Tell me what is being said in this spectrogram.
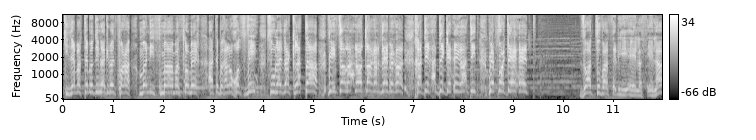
כי זה מה שאתם יודעים להגיד במספרה, מה נשמע, מה שלומך? אתם בכלל לא חושבים שאולי זה הקלטה, ואי אפשר לענות לך על זה בכלל! חתיכה דגנרטית מפגרת! זו התשובה שלי אה, לשאלה,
